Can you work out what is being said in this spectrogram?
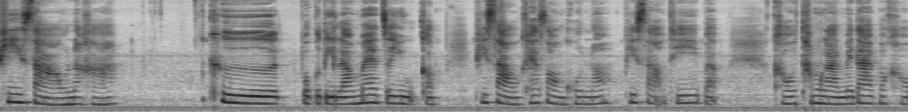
พี่สาวนะคะ คือปกติแล้วแม่จะอยู่กับพี่สาวแค่สองคนเนาะ พี่สาวที่แบบเขาทำงานไม่ได้เพราะเขา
